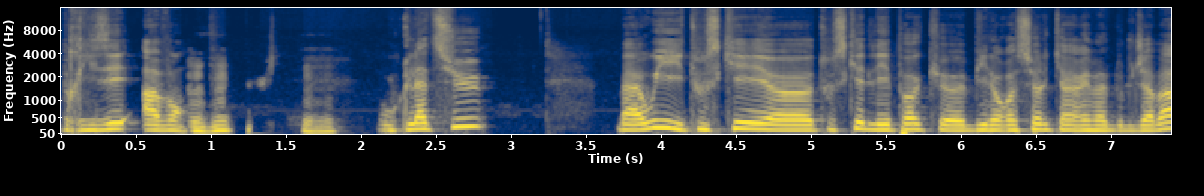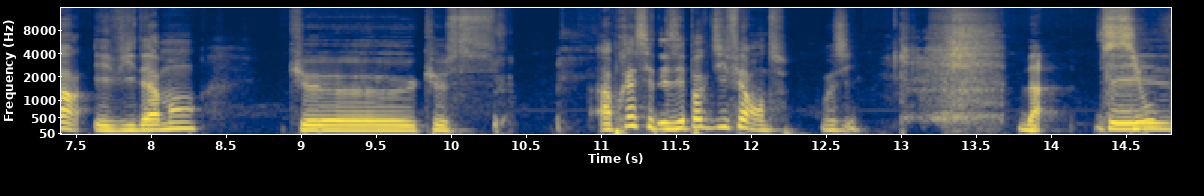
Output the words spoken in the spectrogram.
brisées avant. Mhm. Mhm. Donc là-dessus, bah oui, tout ce qui est, euh, tout ce qui est de l'époque euh, Bill Russell, Karim Abdul-Jabbar, évidemment que, que après c'est des époques différentes aussi. Bah, si on,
